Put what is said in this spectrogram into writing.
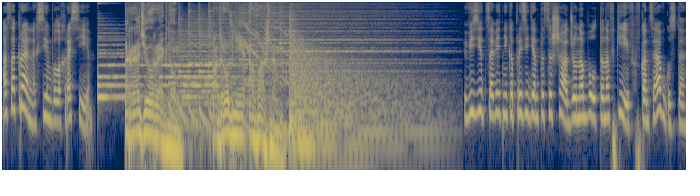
О сакральных символах России. Радио Регнум. Подробнее о важном. Визит советника президента США Джона Болтона в Киев в конце августа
